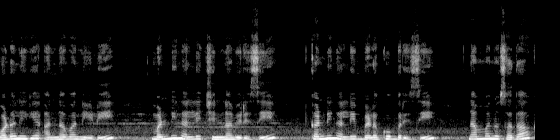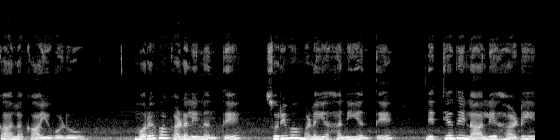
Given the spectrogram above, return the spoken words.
ಒಡಲಿಗೆ ಅನ್ನವ ನೀಡಿ, ಮಣ್ಣಿನಲ್ಲಿ ಚಿನ್ನವಿರಿಸಿ, ಕಣ್ಣಿನಲ್ಲಿ ಬೆಳಕು ಬರಿಸಿ, ನಮ್ಮನ್ನು ಸದಾಕಾಲ ಕಾಯುವಳು. ಮೊರೆವ ಕಡಲಿನಂತೆ, ಸುರಿವ ಮಳೆಯ ಹನಿಯಂತೆ ನಿತ್ಯದಿ ಲಾಲಿ ಹಾಡಿ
